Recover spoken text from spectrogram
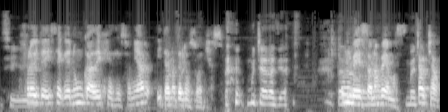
Sí. Freud te dice que nunca dejes de soñar y te anotes los sueños. Muchas gracias. Hasta Un luego. beso, nos vemos. Chau. Chau.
